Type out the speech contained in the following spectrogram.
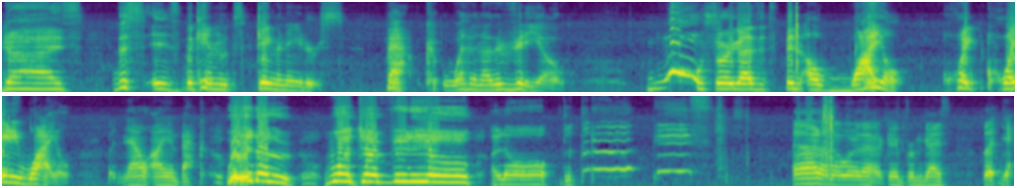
guys? This is the Kamloops Gaminators back with another video. Woo! Sorry guys, it's been a while. Quite, quite a while. But now I am back with another Watch Out video. Hello. Peace. I don't know where that came from, guys. But yeah.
